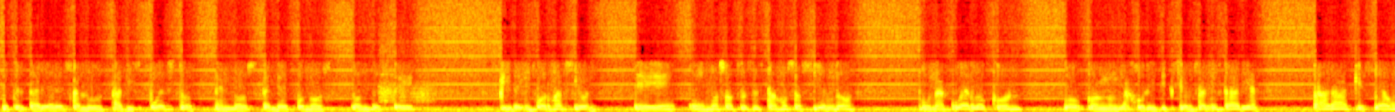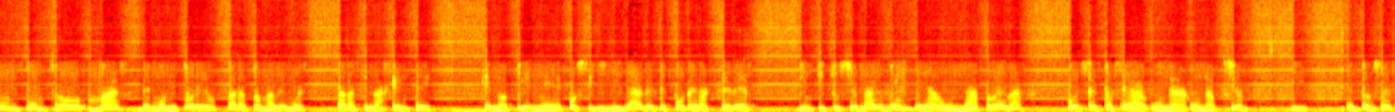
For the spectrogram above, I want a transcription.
Secretaría de Salud ha dispuesto en los teléfonos donde se pide información. Eh, eh, nosotros estamos haciendo un acuerdo con, con la jurisdicción sanitaria para que sea un centro más de monitoreo para toma de muestras, para que la gente que no tiene posibilidades de poder acceder institucionalmente a una prueba, pues esta sea una, una opción. ¿sí? Entonces,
